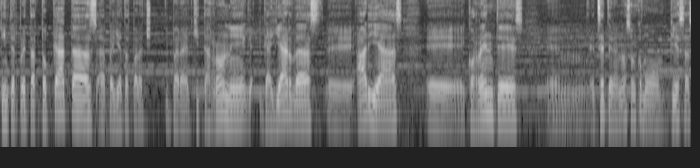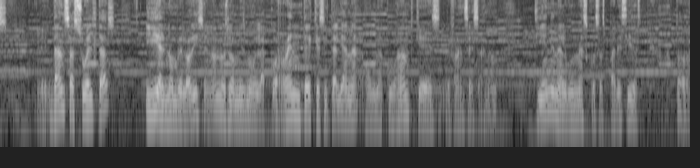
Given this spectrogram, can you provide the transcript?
interpreta tocatas, apellatas para, para quitarrone, gallardas, eh, arias, eh, correntes, em, etcétera, ¿no? Son como piezas, eh, danzas sueltas y el nombre lo dice, ¿no? No es lo mismo la corrente que es italiana o una courante que es francesa, ¿no? Tienen algunas cosas parecidas, pero todas.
